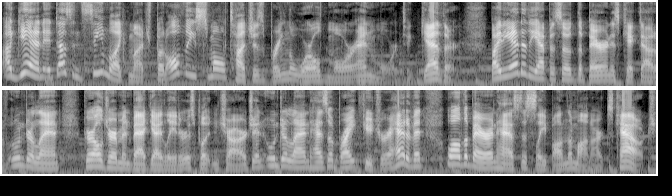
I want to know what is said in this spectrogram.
Again, it doesn't seem like much, but all these small touches bring the world more and more together. By the end of the episode, the Baron is kicked out of Underland, girl German bad guy leader is put in charge, and Underland has a bright future ahead of it, while the Baron has to sleep on the Monarch's couch.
